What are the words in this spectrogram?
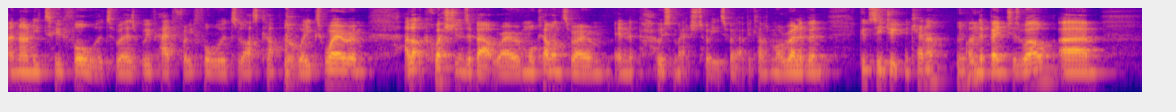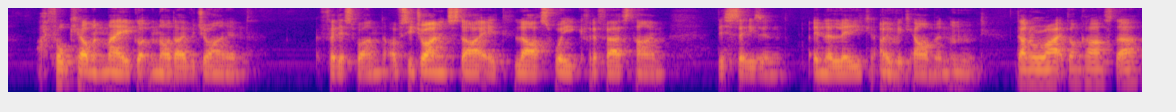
and only two forwards, whereas we've had three forwards the last couple of weeks. Wareham, a lot of questions about Wareham. We'll come on to Wareham in the post-match tweets where that becomes more relevant. Good to see Duke McKenna Mm-hmm. on the bench as well. Um, I thought Kelman may have got the nod over Drinan for this one. Obviously, Drinan started last week for the first time this season in the league over Mm. Done all right, Doncaster.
